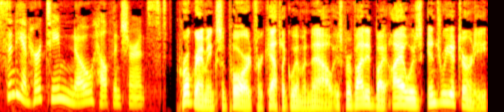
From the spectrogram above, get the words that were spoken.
Cindy and her team know health insurance. Programming support for Catholic Women Now is provided by Iowa's injury attorney,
